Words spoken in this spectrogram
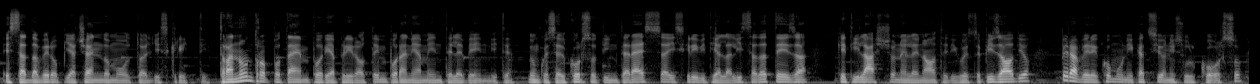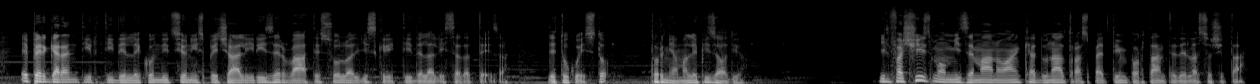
e sta davvero piacendo molto agli iscritti. Tra non troppo tempo riaprirò temporaneamente le vendite, dunque se il corso ti interessa iscriviti alla lista d'attesa che ti lascio nelle note di questo episodio per avere comunicazioni sul corso e per garantirti delle condizioni speciali riservate solo agli iscritti della lista d'attesa. Detto questo, torniamo all'episodio. Il fascismo mise mano anche ad un altro aspetto importante della società,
